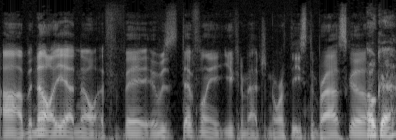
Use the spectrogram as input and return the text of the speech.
Uh, but no, yeah, no FFA. It was definitely you can imagine Northeast Nebraska. Okay.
